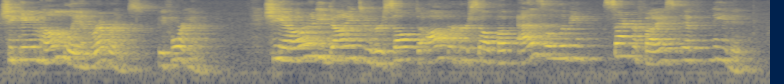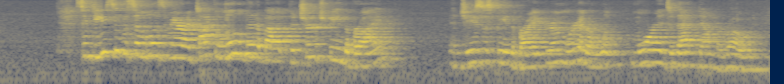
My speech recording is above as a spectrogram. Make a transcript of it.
She came humbly in reverence before him. She had already died to herself to offer herself up as a living sacrifice if needed. See, do you see the symbolism here? I talked a little bit about the church being the bride and Jesus being the bridegroom. We're going to look more into that down the road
